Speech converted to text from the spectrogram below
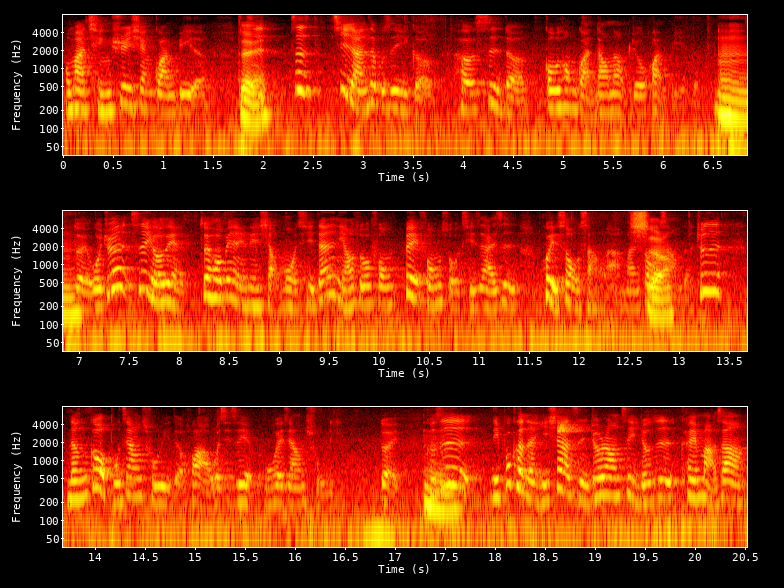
我们把情绪先关闭了。对，这既然这不是一个合适的沟通管道，那我们就换别的。嗯，对，我觉得是有点最后变得有点小默契，但是你要说封被封锁，其实还是会受伤啦，蛮受伤的。是啊、就是能够不这样处理的话，我其实也不会这样处理。对，可是你不可能一下子你就让自己就是可以马上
